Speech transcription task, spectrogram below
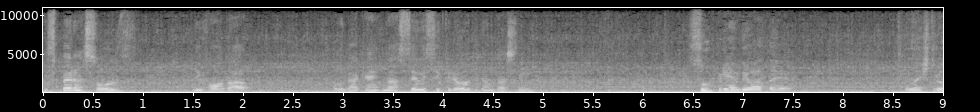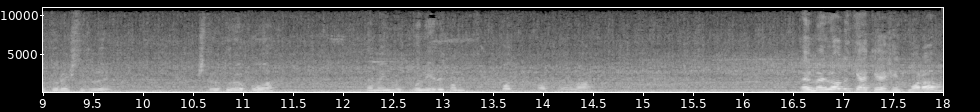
esperançoso, de voltar ao lugar que a gente nasceu e se criou, digamos assim. Surpreendeu até. Pela estrutura, estrutura, estrutura boa, também muito bonita, como pode, levar. É melhor do que a que a gente morava.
